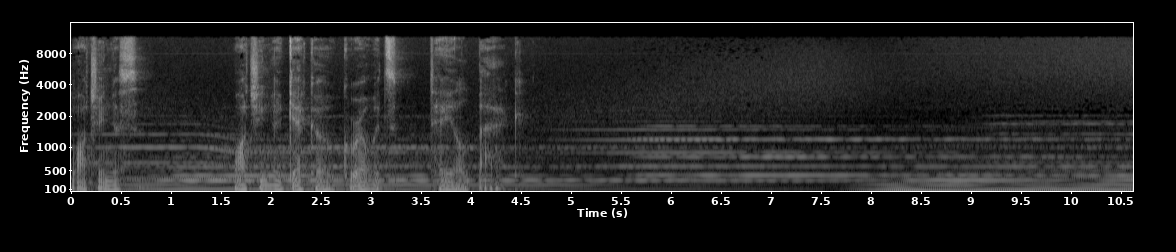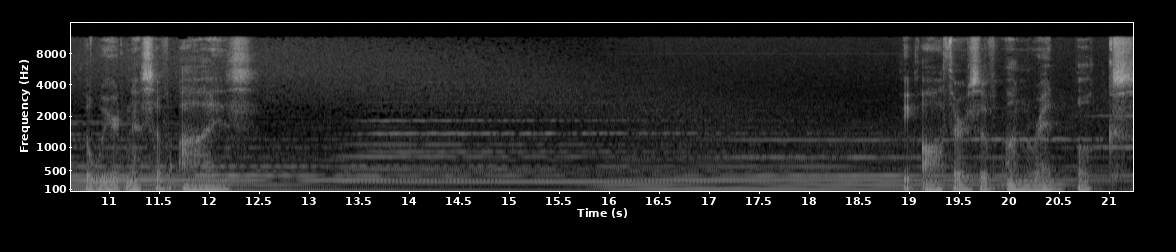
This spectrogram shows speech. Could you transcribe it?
Watching us, watching a gecko grow its tail back. The weirdness of eyes. Authors of unread books.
